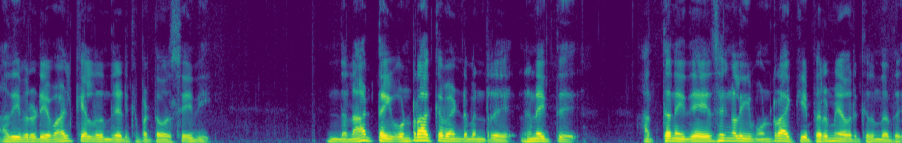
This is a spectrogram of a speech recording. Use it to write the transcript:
அது இவருடைய வாழ்க்கையிலிருந்து எடுக்கப்பட்ட ஒரு செய்தி. இந்த நாட்டை ஒன்றாக்க வேண்டும் என்று நினைத்து அத்தனை தேசங்களையும் ஒன்றாக்கிய பெருமை அவருக்கு இருந்தது.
